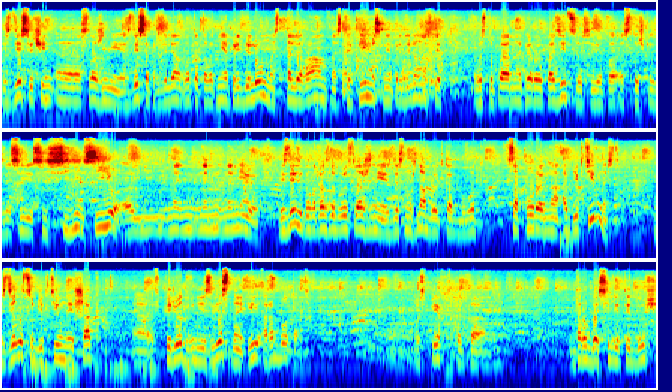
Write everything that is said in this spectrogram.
здесь очень э, сложнее. Здесь определен, вот эта вот неопределенность, толерантность, терпимость неопределенности выступает на первую позицию с ее, с точки зрения, с, с- с- с ее, э, на, на- на нее. И здесь гораздо будет сложнее. Здесь нужна будет как бы вот с опорой на объективность сделать субъективный шаг э, вперед в неизвестное и работать успех только дорога осилит идущий.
